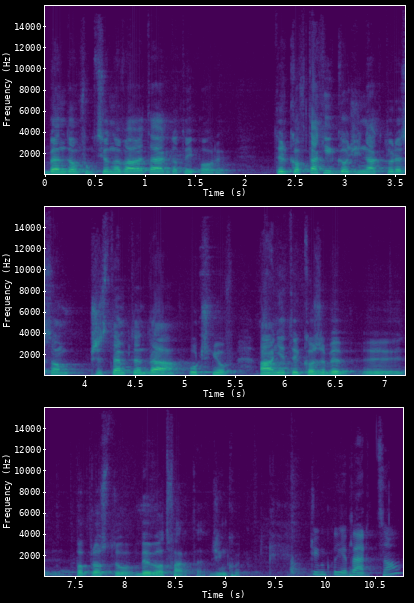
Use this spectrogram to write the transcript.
będą funkcjonowały tak jak do tej pory. Tylko w takich godzinach, które są przystępne dla uczniów, a nie tylko, żeby y, po prostu były otwarte. Dziękuję. Dziękuję bardzo.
